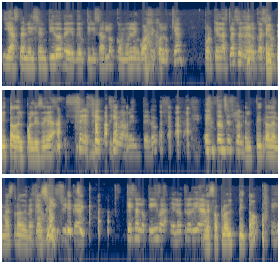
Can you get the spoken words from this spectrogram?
y hasta en el sentido de, de utilizarlo como un lenguaje coloquial, porque en las clases de educación... El pito del policía. Efectivamente, ¿no? Entonces, con... El pito del maestro de educación física, física. Que es a lo que iba el otro día... ¿Le sopló el pito? Eh,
